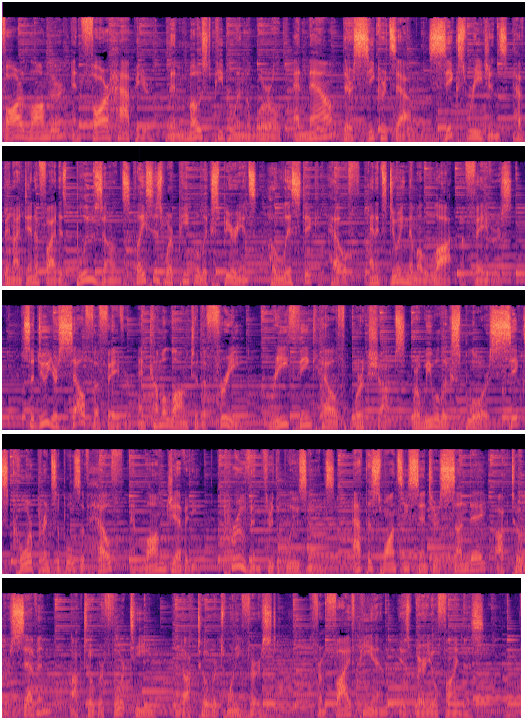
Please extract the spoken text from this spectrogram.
Far longer and far happier than most people in the world. And now their secret's out. Six regions have been identified as blue zones, places where people experience holistic health, and it's doing them a lot of favors. So do yourself a favor and come along to the free Rethink Health workshops, where we will explore six core principles of health and longevity proven through the Blue Zones at the Swansea Center Sunday, October 7, October 14, and October 21st. From 5 p.m. is where you'll find us.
